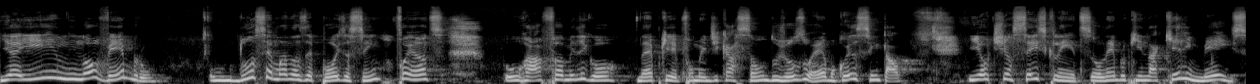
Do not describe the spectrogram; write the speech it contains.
E aí, em novembro, duas semanas depois, assim, foi antes, o Rafa me ligou, né? Porque foi uma indicação do Josué, uma coisa assim e tal. E eu tinha seis clientes. Eu lembro que naquele mês,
